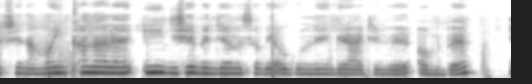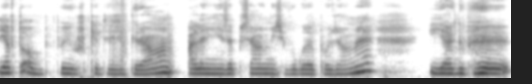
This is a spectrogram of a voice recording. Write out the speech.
serdecznie na moim kanale i dzisiaj będziemy sobie ogólnie grać w obby. Ja w to obby już kiedyś grałam, ale nie zapisały mi się w ogóle poziomy i jakby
